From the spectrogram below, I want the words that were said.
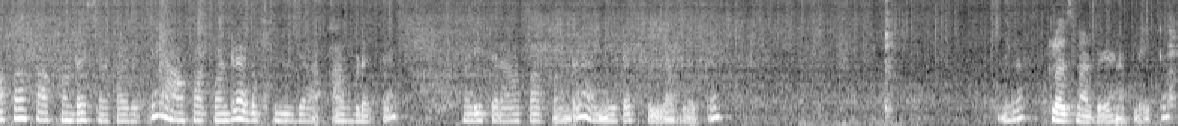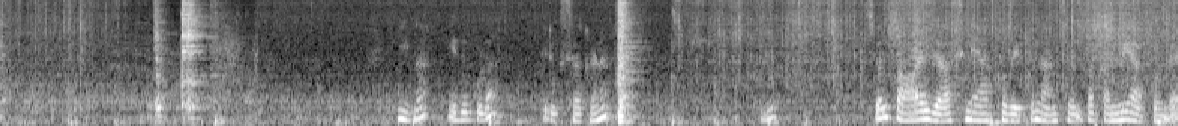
ಆಫ್ ಆಫ್ ಹಾಕ್ಕೊಂಡ್ರೆ ಸಾಕಾಗುತ್ತೆ. ಆಫ್ ಹಾಕ್ಕೊಂಡ್ರೆ ಅದು ಫುಲ್ ಜಾ ಆಗಿಬಿಡುತ್ತೆ. ನೋಡಿ ಈ ಥರ ಆಫ್ ಹಾಕ್ಕೊಂಡ್ರೆ ನೀಟಾಗಿ ಫುಲ್ ಆಗಿಬಿಡುತ್ತೆ. ಈಗ ಕ್ಲೋಸ್ ಮಾಡಿಬಿಡೋಣ ಪ್ಲೇಟು ಈಗ ಇದು ಕೂಡ ತಿರುಗಿಸಾಕೋಣ. ಸ್ವಲ್ಪ ಆಯಿಲ್ ಜಾಸ್ತಿನೇ ಹಾಕ್ಕೋಬೇಕು. ನಾನು ಸ್ವಲ್ಪ ಕಮ್ಮಿ ಹಾಕ್ಕೊಂಡೆ.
